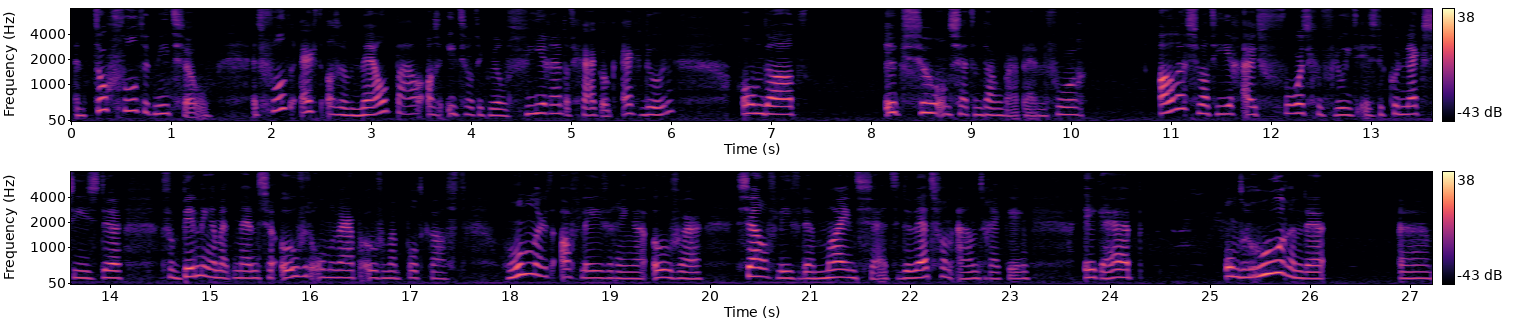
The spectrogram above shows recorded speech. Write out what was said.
En toch voelt het niet zo. Het voelt echt als een mijlpaal, als iets wat ik wil vieren. Dat ga ik ook echt doen, omdat ik zo ontzettend dankbaar ben voor alles wat hieruit voortgevloeid is. De connecties, de verbindingen met mensen over de onderwerpen over mijn podcast 100 afleveringen over zelfliefde, mindset, de wet van aantrekking. Ik heb ontroerende ehm,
